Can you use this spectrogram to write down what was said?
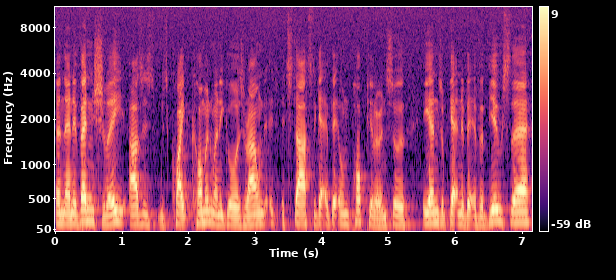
And then eventually, as is, quite common when he goes around, it, it starts to get a bit unpopular. And so he ends up getting a bit of abuse there.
